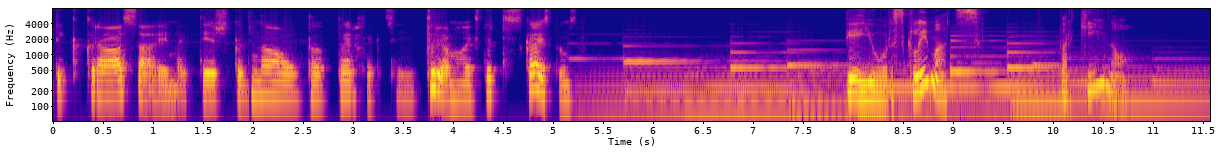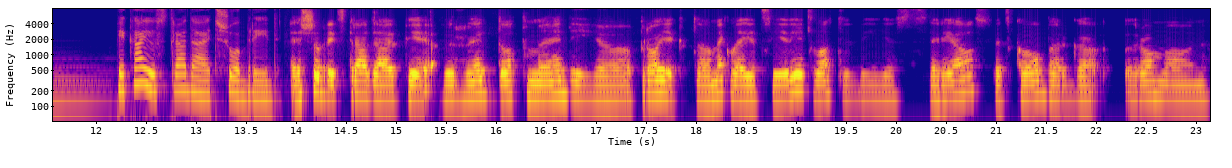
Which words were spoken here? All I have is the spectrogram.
tik krāsaini, tieši kad nav tā perfekcija. Tur jau, man liekas, ir tas skaistums pie jūras klimats par kino. Pie kā jūs strādājat šobrīd? Es šobrīd strādāju pie Red Dot Media projekta Meklējiet sievieti Latvijas seriāls pēc Kolberga romāna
